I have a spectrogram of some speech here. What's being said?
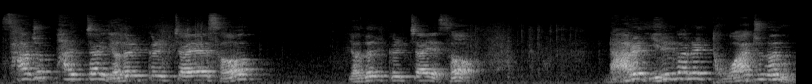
사주 팔자 여덟 글자에서 여덟 글자에서 나를 일간을 도와주는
